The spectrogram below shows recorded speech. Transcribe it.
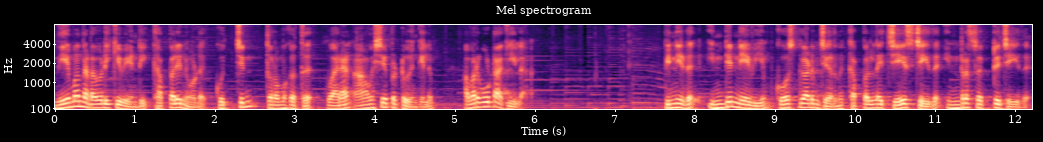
നിയമ നടപടിക്ക് വേണ്ടി കപ്പലിനോട് കൊച്ചിൻ തുറമുഖത്ത് വരാൻ ആവശ്യപ്പെട്ടുവെങ്കിലും അവർ കൂട്ടാക്കിയില്ല. പിന്നീട് ഇന്ത്യൻ നേവിയും കോസ്റ്റ് ഗാർഡും ചേർന്ന് കപ്പലിനെ ചേസ് ചെയ്ത് ഇന്റർസെപ്റ്റ് ചെയ്ത്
